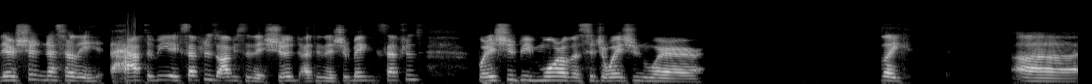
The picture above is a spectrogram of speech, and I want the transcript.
there shouldn't necessarily have to be exceptions. Obviously, they should. I think they should make exceptions, but it should be more of a situation where, like, uh,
